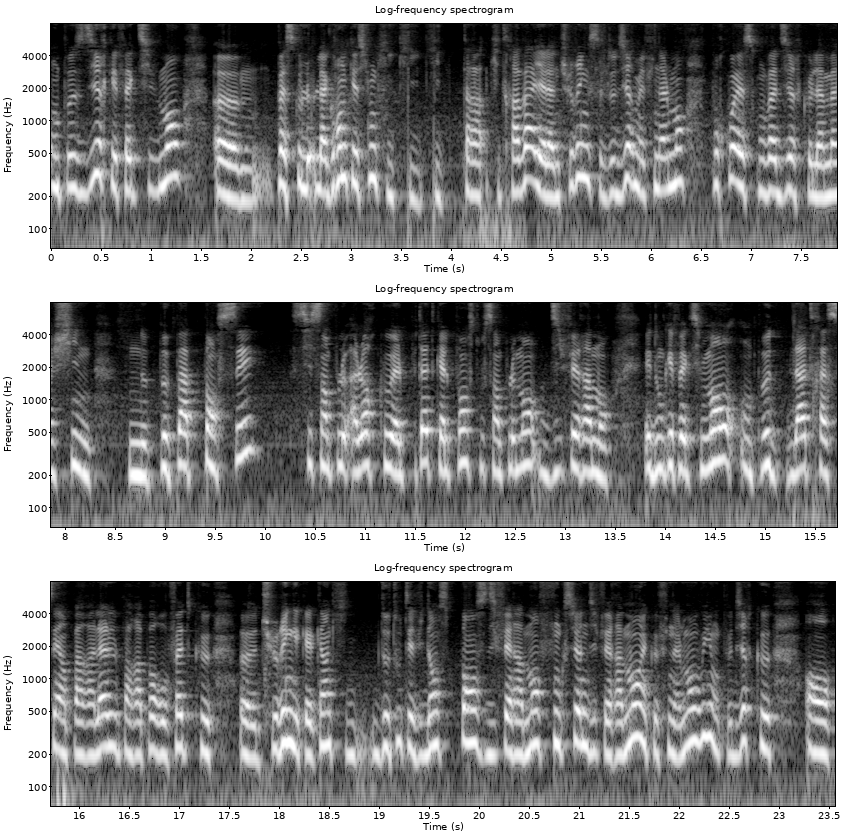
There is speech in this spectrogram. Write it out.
on peut se dire qu'effectivement, euh, parce que la grande question qui, qui, qui, travaille Alan Turing, c'est de dire, mais finalement, pourquoi est-ce qu'on va dire que la machine ne peut pas penser si simple, alors qu'elle peut-être qu'elle pense tout simplement différemment? Et donc effectivement, on peut là tracer un parallèle par rapport au fait que euh, Turing est quelqu'un qui, de toute évidence, pense différemment, fonctionne différemment, et que finalement, oui, on peut dire que en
